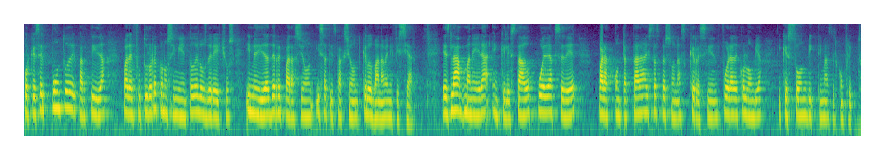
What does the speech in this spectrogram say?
porque es el punto de partida para el futuro reconocimiento de los derechos y medidas de reparación y satisfacción que los van a beneficiar. Es la manera en que el Estado puede acceder para contactar a estas personas que residen fuera de Colombia y que son víctimas del conflicto.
